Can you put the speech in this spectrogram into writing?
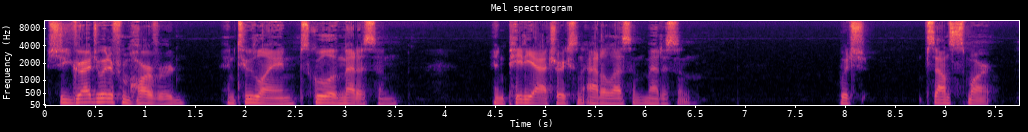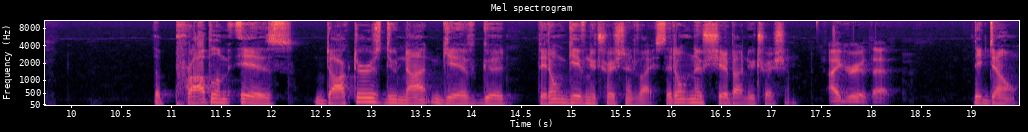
She graduated from Harvard and Tulane School of Medicine in pediatrics and adolescent medicine, which sounds smart. The problem is doctors do not give good they don't give nutrition advice. They don't know shit about nutrition. I agree with that. They don't.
